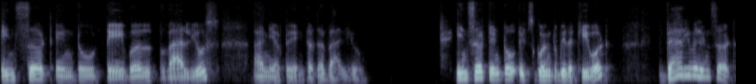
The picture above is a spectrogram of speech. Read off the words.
insert into table values and you have to enter the value. Insert into it's going to be the keyword where you will insert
